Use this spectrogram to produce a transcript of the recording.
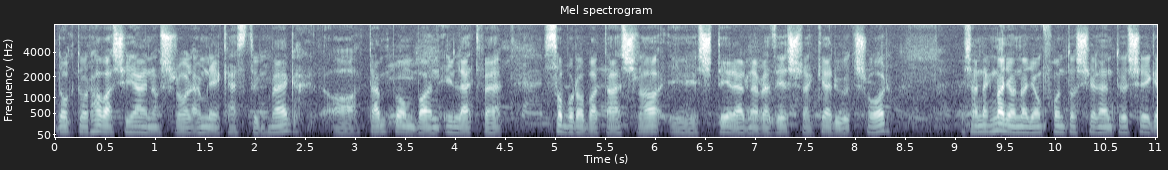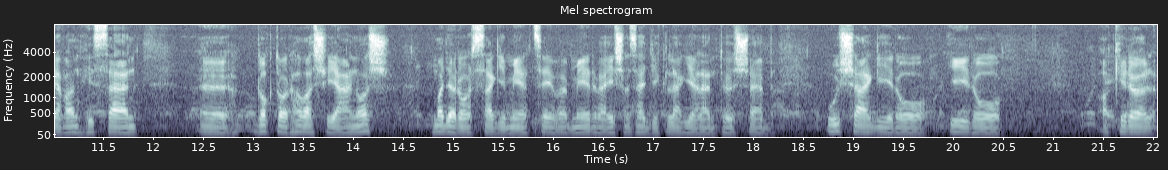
Dr. Havasi Jánosról emlékeztünk meg a templomban, illetve szoborobatásra és térelnevezésre került sor és ennek nagyon-nagyon fontos jelentősége van, hiszen dr. Havasi János magyarországi mércével mérve is az egyik legjelentősebb újságíró, író, akiről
